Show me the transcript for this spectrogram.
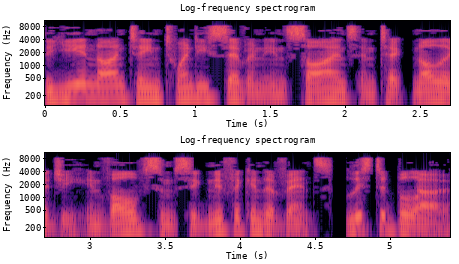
The year 1927 in science and technology involved some significant events, listed below.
